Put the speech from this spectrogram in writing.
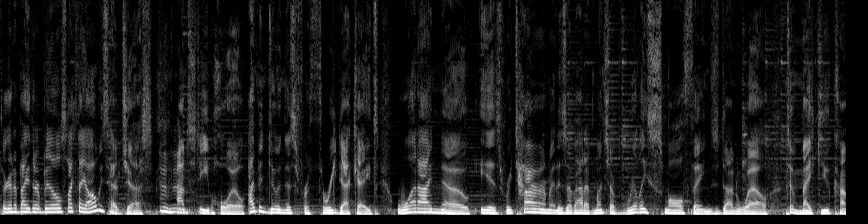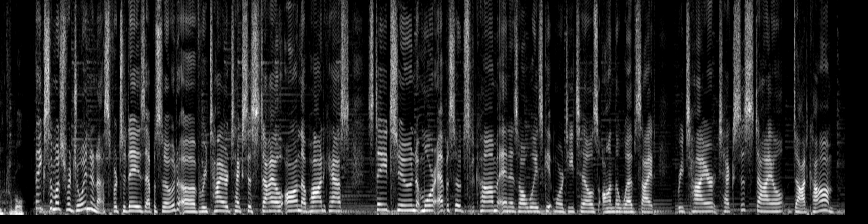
they're going to pay their bills like they always have, Jess. Mm-hmm. I'm Steve Hoyle. I've been doing this for three decades. What I know is retirement is about a bunch of really small things done well to make you comfortable. Thanks so much for joining us for today's episode of Retired Texas Style on the podcast. Stay tuned, more episodes to come, and as always, get more details on the website retiretexasstyle.com.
